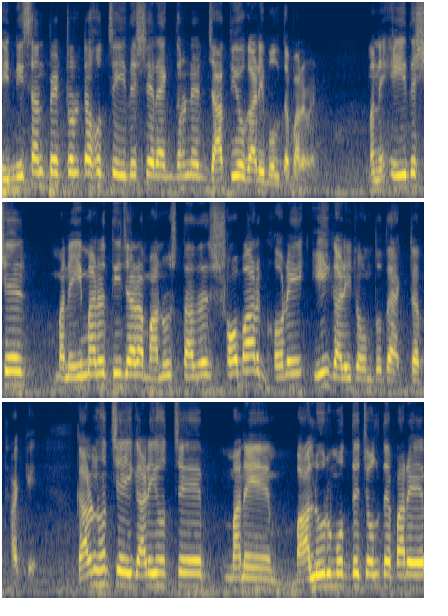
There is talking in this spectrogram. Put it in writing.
এই নিসান পেট্রোলটা হচ্ছে এই দেশের এক ধরনের জাতীয় গাড়ি বলতে পারবেন। মানে এই দেশের মানে ইমারতি যারা মানুষ, তাদের সবার ঘরে এই গাড়িটা অন্তত একটা থাকে। কারণ হচ্ছে এই গাড়ি হচ্ছে মানে বালুর মধ্যে চলতে পারে,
